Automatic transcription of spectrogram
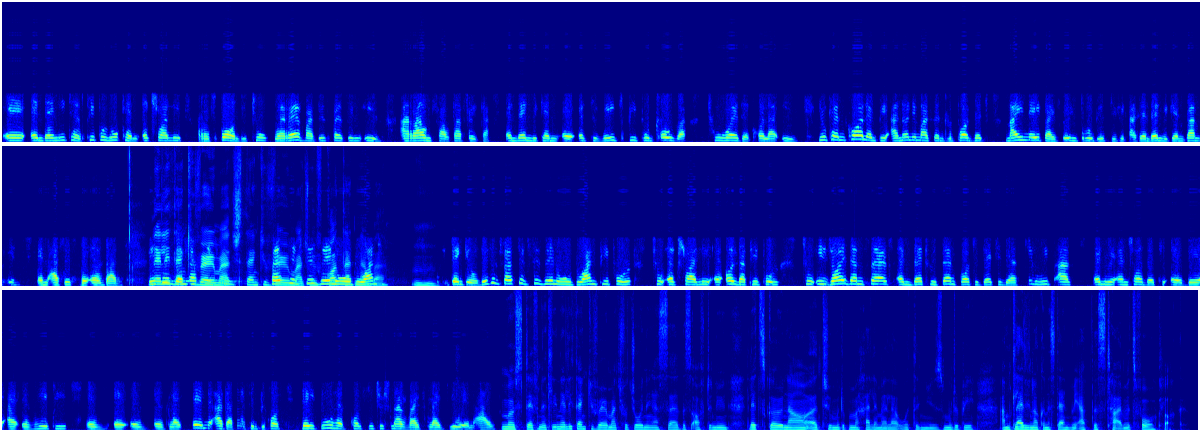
uh, and then it has people who can actually respond to wherever this person is around South Africa and then we can uh, activate people closer to where the caller is. You can call and be anonymous and report that my neighbor is going through this difficulty, and then we can come in and assist the elderly. Nelly, thank you very much. Thank you very much. We've got that number. Mm-hmm. Thank you. This is festive season. We would want people to actually, uh, older people, to enjoy themselves, and that we thank God that they are still with us and we ensure that uh, they are as happy as, uh, as, as like any other person because they do have constitutional rights like you and I. Most definitely. Nelly, thank you very much for joining us uh, this afternoon. Let's go now uh, to Mudupi Makhalemela with the news. Mudupi, I'm glad you're not going to stand me up this time. It's four o'clock.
